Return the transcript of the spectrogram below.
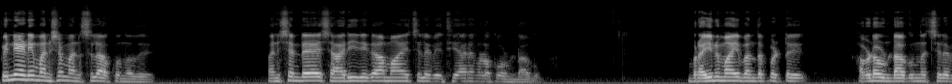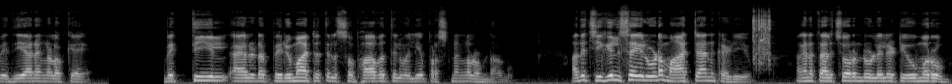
പിന്നെയാണ് ഈ മനുഷ്യൻ മനസ്സിലാക്കുന്നത് മനുഷ്യന്റെ ശാരീരികമായ ചില വ്യതിയാനങ്ങളൊക്കെ ഉണ്ടാകും. ബ്രെയിനുമായി ബന്ധപ്പെട്ട് അവിടെ ഉണ്ടാകുന്ന ചില വ്യതിയാനങ്ങളൊക്കെ വ്യക്തിയിൽ അയാളുടെ പെരുമാറ്റത്തിൽ സ്വഭാവത്തിൽ വലിയ പ്രശ്നങ്ങളുണ്ടാകും. അത് ചികിത്സയിലൂടെ മാറ്റാൻ കഴിയും. അങ്ങനെ തലച്ചോറിന്റെ ഉള്ളിലെ ട്യൂമറും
